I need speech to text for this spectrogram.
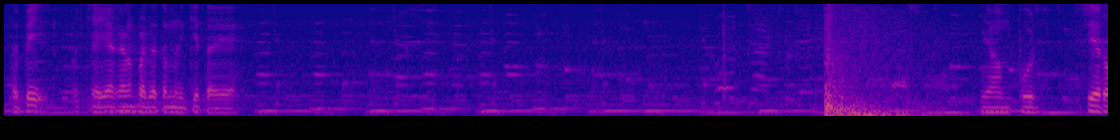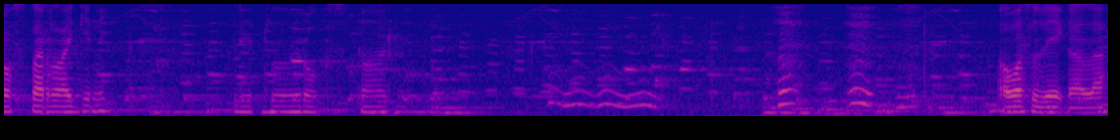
Tapi percayakan pada teman kita ya. Ya ampun, si Rockstar lagi nih. Little Rockstar. Awas udah kalah.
